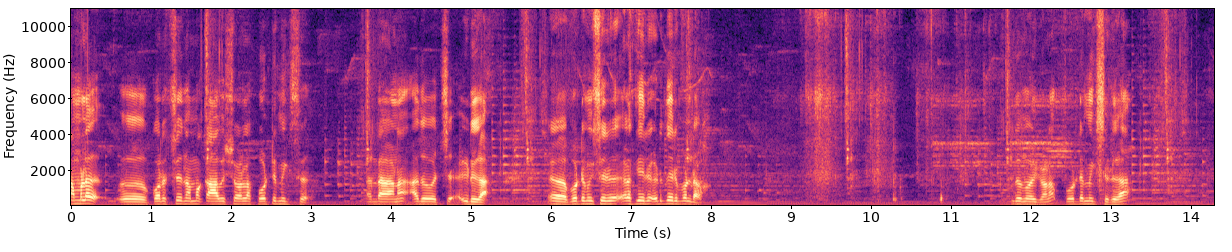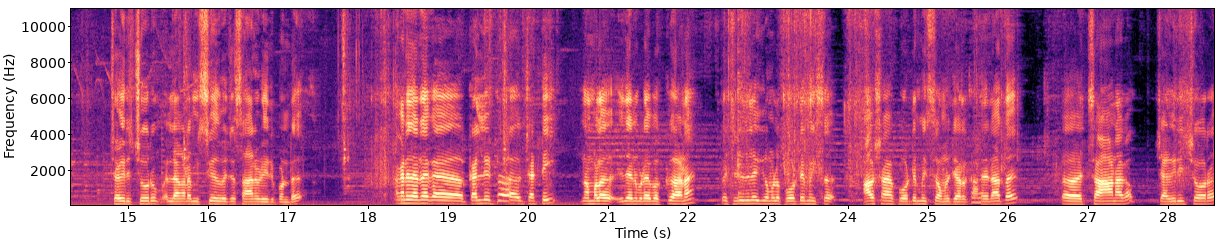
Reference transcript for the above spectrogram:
നമ്മൾ കുറച്ച് നമുക്ക് ആവശ്യമുള്ള പൊട്ടി മിക്സ് എന്താണ് അത് വെച്ച് ഇടുക. പൊട്ടി മിക്സർ ഇളക്കി എടുത്തിരിപ്പുണ്ടോ? ഇത് നോക്കിക്കണം പൊട്ടി മിക്സ് ഇടുക. ചകിരിച്ചോറും എല്ലാം കൂടെ മിക്സ് ചെയ്ത് വെച്ച സാധനം ഇവിടെ ഇരിപ്പുണ്ട്. അങ്ങനെ തന്നെ കല്ലിട്ട ചട്ടി നമ്മൾ ഇതിനിവിടെ വെക്കുകയാണ്. വെച്ചിട്ട് ഇതിലേക്ക് നമ്മൾ ഫോർട്ടി മിക്സ് ആവശ്യമായ ഫോർട്ടി മിക്സ് നമ്മൾ ചേർക്കുകയാണ്. ഇതിനകത്ത് ചാണകം ചകിരിച്ചോറ്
